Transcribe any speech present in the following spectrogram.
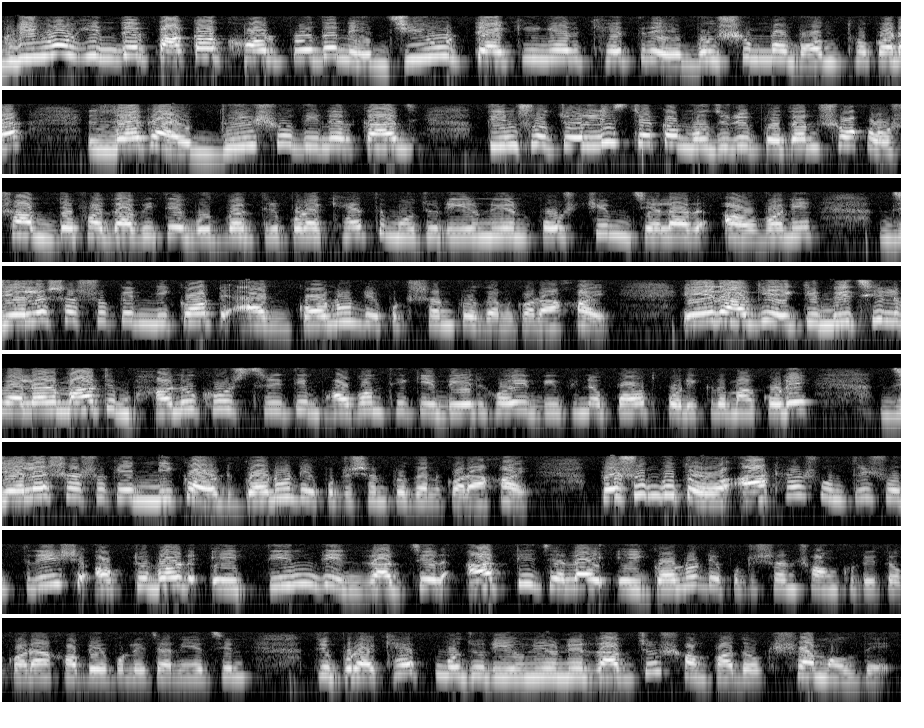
গৃহহীনদের পাকা ঘর প্রদানে জিও ট্যাকিং এর ক্ষেত্রে বৈষম্য বন্ধ করা, জায়গায় দুইশো দিনের কাজ, তিনশো টাকা মজুরি প্রদান সহ সাত দফা দাবিতে বুধবার ত্রিপুরা ক্ষেত মজুর ইউনিয়ন পশ্চিম জেলার আহ্বানে জেলা শাসকের নিকট এক গণ ডেপুটেশন প্রদান করা হয়। এর আগে একটি মিছিল মেলার মাঠ ভানুঘোষ স্মৃতি ভবন থেকে বের হয়ে বিভিন্ন পথ পরিক্রমা করে জেলা শাসকের নিকট গণ ডেপুটেশন প্রদান করা হয়। প্রসঙ্গত আঠাশ, উনত্রিশ ও ত্রিশ অক্টোবর এই তিন দিন রাজ্যের আটটি জেলায় এই গণ ডেপুটেশন সংঘটিত করা হবে বলে জানিয়েছেন ত্রিপুরা ক্ষেত মজুর ইউনিয়নের রাজ্য সম্পাদক শ্যামল দে।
